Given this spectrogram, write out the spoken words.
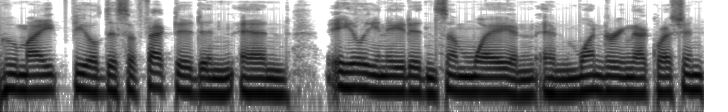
who might feel disaffected and, and alienated in some way and, and wondering that question.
